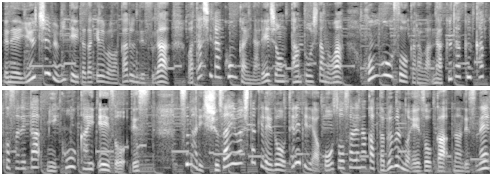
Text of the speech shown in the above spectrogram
でね YouTube 見ていただければわかるんですが私が今回ナレーション担当したのは本放送からは泣く泣くカットされた未公開映像です。つまり取材はしたけれどテレビでは放送されなかった部分の映像化なんですね。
